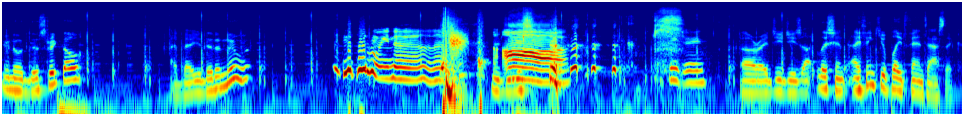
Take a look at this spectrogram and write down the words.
You know district though? I bet you didn't know it. we know. Aww. GG. All right, GG's. Uh, listen, I think you played fantastic.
